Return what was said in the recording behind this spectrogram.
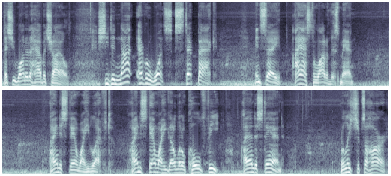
that she wanted to have a child. She did not ever once step back and say, I asked a lot of this man. I understand why he left. I understand why he got a little cold feet. I understand. Relationships are hard.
